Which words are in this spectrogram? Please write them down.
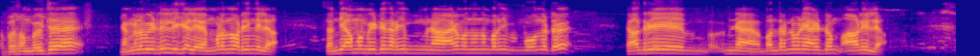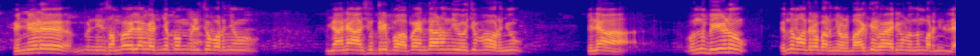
അപ്പോൾ സംഭവിച്ചത് ഞങ്ങൾ വീട്ടിലിരിക്കല്ലേ? നമ്മളൊന്നും അറിയുന്നില്ല. സന്ധ്യ ആകുമ്പോൾ വീട്ടിൽ നിന്ന് ഇറങ്ങി പിന്നെ ആന വന്നെന്നും പറഞ്ഞ് പോന്നിട്ട് രാത്രി പിന്നെ പന്ത്രണ്ട് മണിയായിട്ടും ആളില്ല. പിന്നീട് പിന്നെ സംഭവം സംഭവമെല്ലാം കഴിഞ്ഞപ്പം വിളിച്ചു പറഞ്ഞു ഞാൻ ആശുപത്രിയിൽ പോകും അപ്പോൾ എന്താണെന്ന് ചോദിച്ചപ്പോൾ പറഞ്ഞു പിന്നെ ഒന്ന് വീണു എന്ന് മാത്രമേ പറഞ്ഞുള്ളൂ. ബാക്കി കാര്യങ്ങളൊന്നും പറഞ്ഞില്ല.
